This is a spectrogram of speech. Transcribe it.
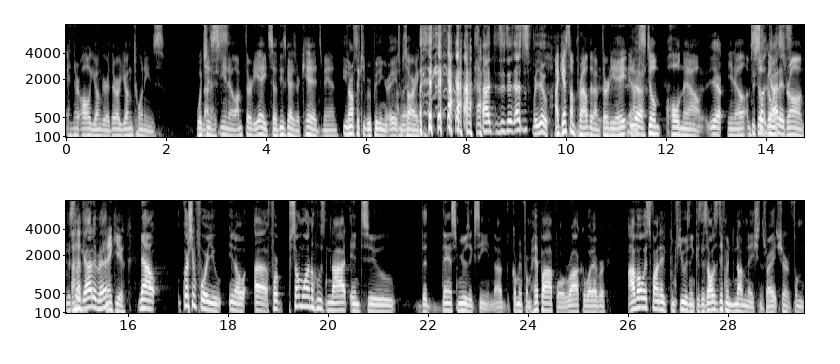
and they're all younger. They're young twenties, which Nice. is you know I'm 38, so these guys are kids, man. You don't have to keep repeating your age, I'm man. sorry. That's just for you. I guess I'm proud that I'm 38 and Yeah. I'm still holding out. Yeah. You know, I'm still, still going strong. You still got it, man. Thank you. Now, question for you. You know, uh, for someone who's not into the dance music scene, uh, coming from hip hop or rock or whatever, I've always found it confusing because there's all these different denominations, right? Sure. From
